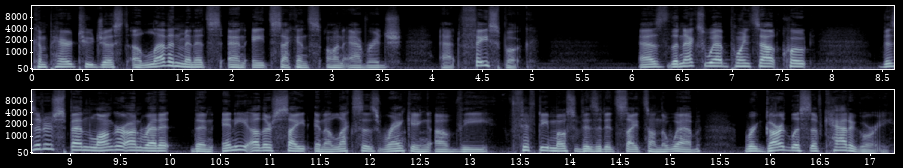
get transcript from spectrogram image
compared to just 11 minutes and 8 seconds on average at Facebook. As the next web points out, quote, visitors spend longer on Reddit than any other site in Alexa's ranking of the 50 most visited sites on the web, regardless of category,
